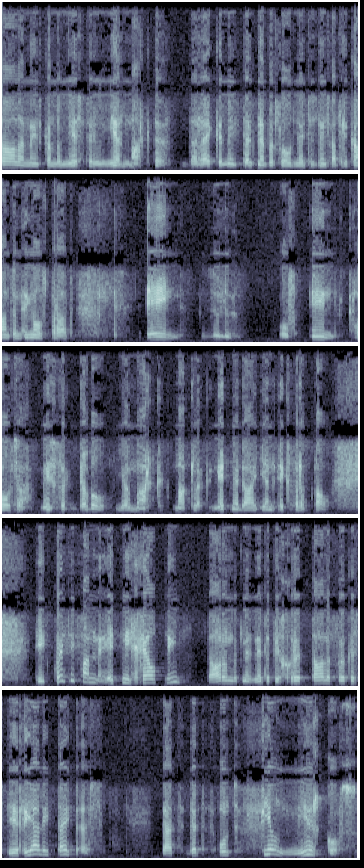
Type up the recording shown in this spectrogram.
tale mens kan bemeester, hoe meer markte bereik mens. Dink nou byvoorbeeld net as mens Afrikaans en Engels praat en Zulu of en Xhosa, mens verdubbel jou mark maklik net met daai een ekstra taal. Die kwessie van het nie geld nie, Daarom moet mens net op die groot tale fokus. Die realiteit is dat dit ons veel meer kos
